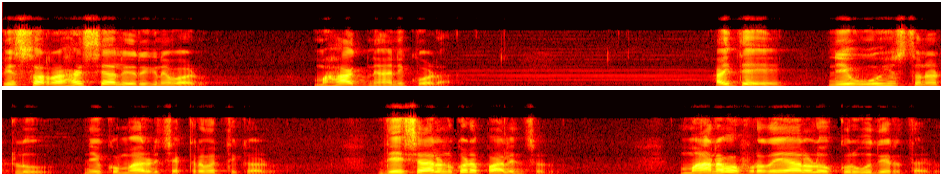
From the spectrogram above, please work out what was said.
విశ్వ రహస్యాలు ఎరిగినవాడు. మహాజ్ఞాని కూడా. అయితే నీవు ఊహిస్తున్నట్లు నీ కుమారుడు చక్రవర్తి కాడు. దేశాలను కూడా పాలించడు. మానవ హృదయాలలో కొరువు తీరుతాడు.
